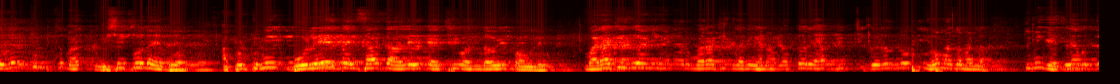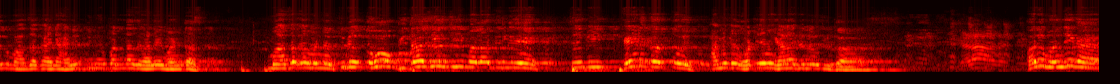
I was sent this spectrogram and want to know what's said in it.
सगळं तुमचं विषय तो नाही बुवा. आपण तुम्ही बोले तैसा चाले त्याची वंदावी पावले. मराठीत गाणी घेणार मराठीत गाणी घेणार तर ह्या बीपची गरज नव्हती. हो माझं म्हणणं. तुम्ही घेतल्याबद्दल माझं काय नाही. आणि तुम्ही पन्नास गाणे म्हणताच माझं काय म्हणणं? तुम्ही हो बिदागी जी मला दिली आहे. ते मी हेड करतोय. आम्ही काय हॉटेल घ्यायला गेलो होती का? अरे म्हणजे काय?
